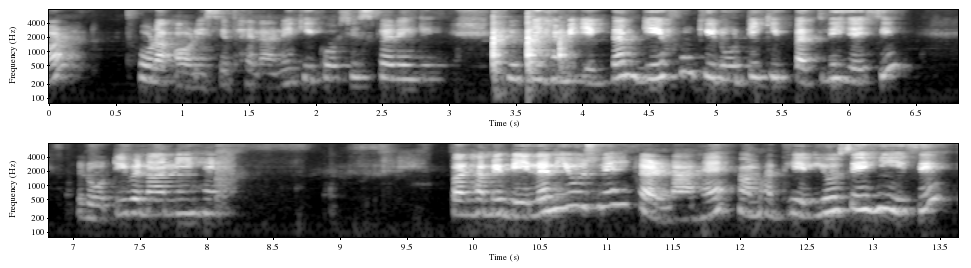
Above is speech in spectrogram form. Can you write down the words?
और थोड़ा और इसे फैलाने की कोशिश करेंगे। क्योंकि हमें एकदम गेहूँ की रोटी की पतली जैसी रोटी बनानी है। पर हमें बेलन यूज़ नहीं करना है, हम हथेलियों से ही इसे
